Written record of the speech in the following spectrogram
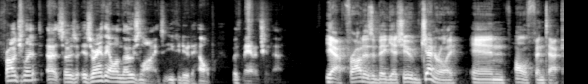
fraudulent uh, so is, is there anything along those lines that you can do to help with managing that yeah fraud is a big issue generally in all of fintech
